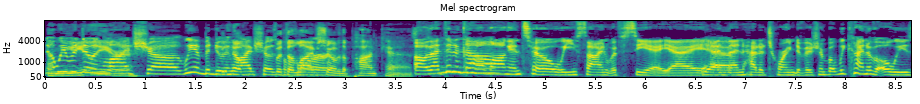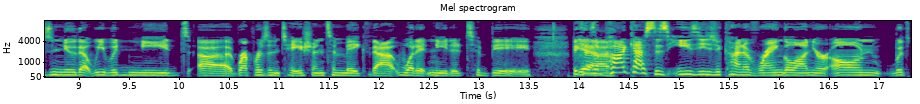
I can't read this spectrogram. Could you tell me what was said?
No, we were doing or- live show. We have been doing No, live shows, but the live show of the podcast. Oh, that didn't come along until we signed with CAA Yeah. and then had a touring division. But we kind of always knew that we would need uh, representation to make that what it needed to be. Because Yeah. a podcast is easy to kind of wrangle on your own with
